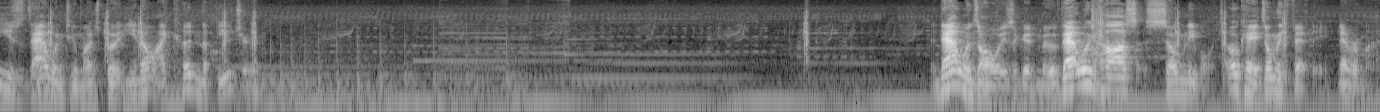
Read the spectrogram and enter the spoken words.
Use that one too much, but you know, I could in the future. That one's always a good move. That one costs so many points. Okay, it's only 50. Never mind.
